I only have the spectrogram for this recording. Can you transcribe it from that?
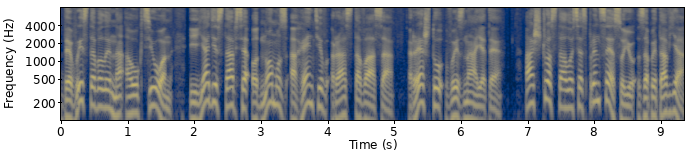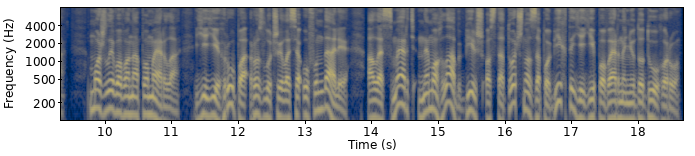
де виставили на аукціон, і я дістався одному з агентів Раста Васа. Решту ви знаєте. А що сталося з принцесою? запитав я. Можливо, вона померла. Її група розлучилася у фундалі, але смерть не могла б більш остаточно запобігти її поверненню до Дугору.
